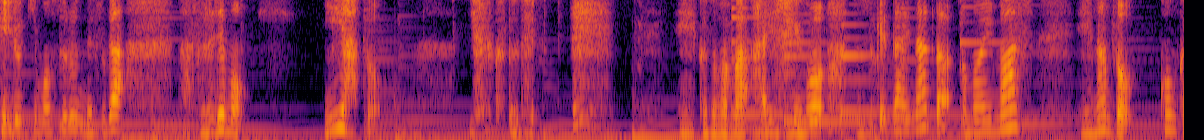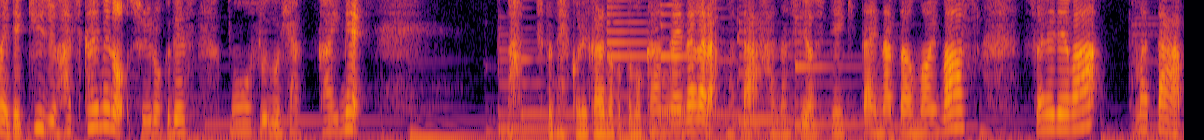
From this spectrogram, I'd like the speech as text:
いる気もするんですが、まあ、それでもいいやということでえー、このまま配信を続けたいなと思います、えー、なんと今回で98回目の収録です。もうすぐ100回目。まあ、ちょっとね、これからのことも考えながら、また話をしていきたいなと思います。それでは、また。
